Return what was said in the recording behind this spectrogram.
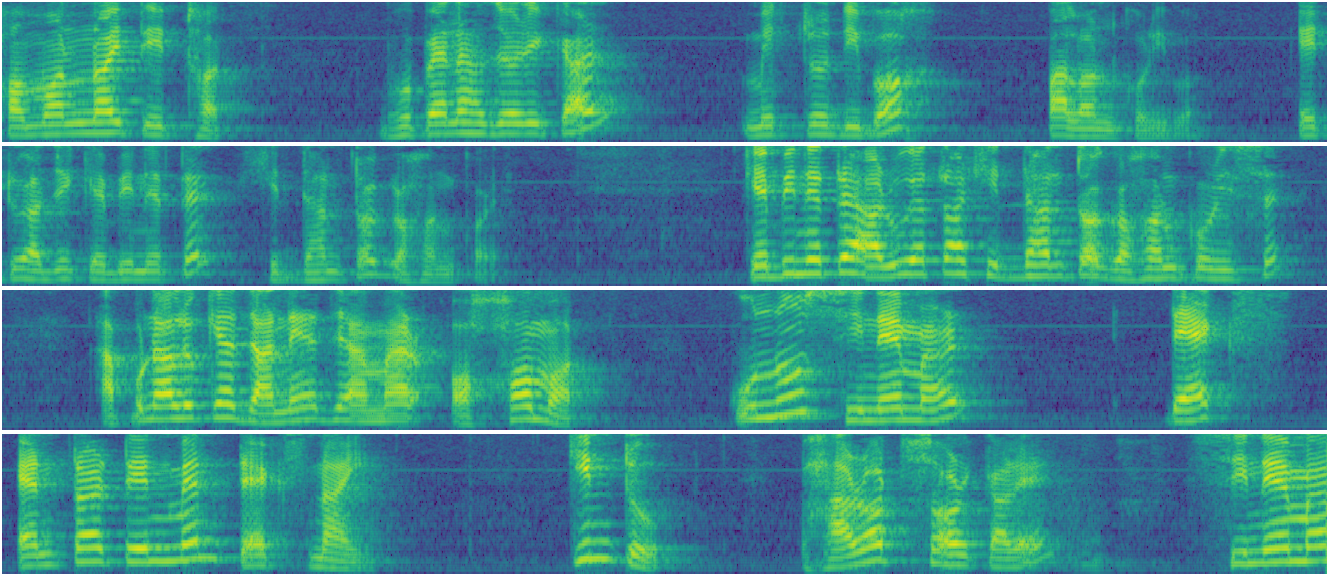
সমন্বয় তীৰ্থত ভূপেন হাজৰিকাৰ মৃত্যু দিৱস পালন কৰিব। এইটো আজি কেবিনেটে সিদ্ধান্ত গ্ৰহণ কৰে। কেবিনেটে আৰু এটা সিদ্ধান্ত গ্ৰহণ কৰিছে। আপোনালোকে জানে যে আমাৰ অসমত কোনো চিনেমাৰ টেক্স এণ্টাৰটেইনমেণ্ট টেক্স নাই। কিন্তু ভাৰত চৰকাৰে চিনেমা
